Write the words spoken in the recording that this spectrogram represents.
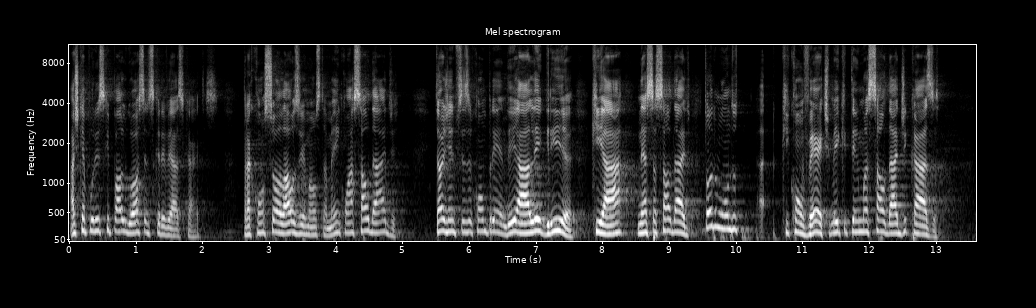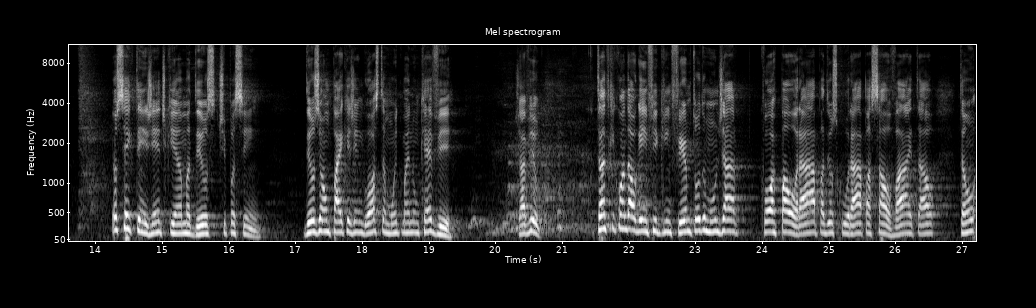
Acho que é por isso que Paulo gosta de escrever as cartas para consolar os irmãos também com a saudade. Então a gente precisa compreender a alegria que há nessa saudade. Todo mundo que converte meio que tem uma saudade de casa. Eu sei que tem gente que ama Deus, tipo assim, Deus é um pai que a gente gosta muito, mas não quer ver. Já viu? Tanto que quando alguém fica enfermo, todo mundo já corre para orar, para Deus curar, para salvar e tal. Então,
